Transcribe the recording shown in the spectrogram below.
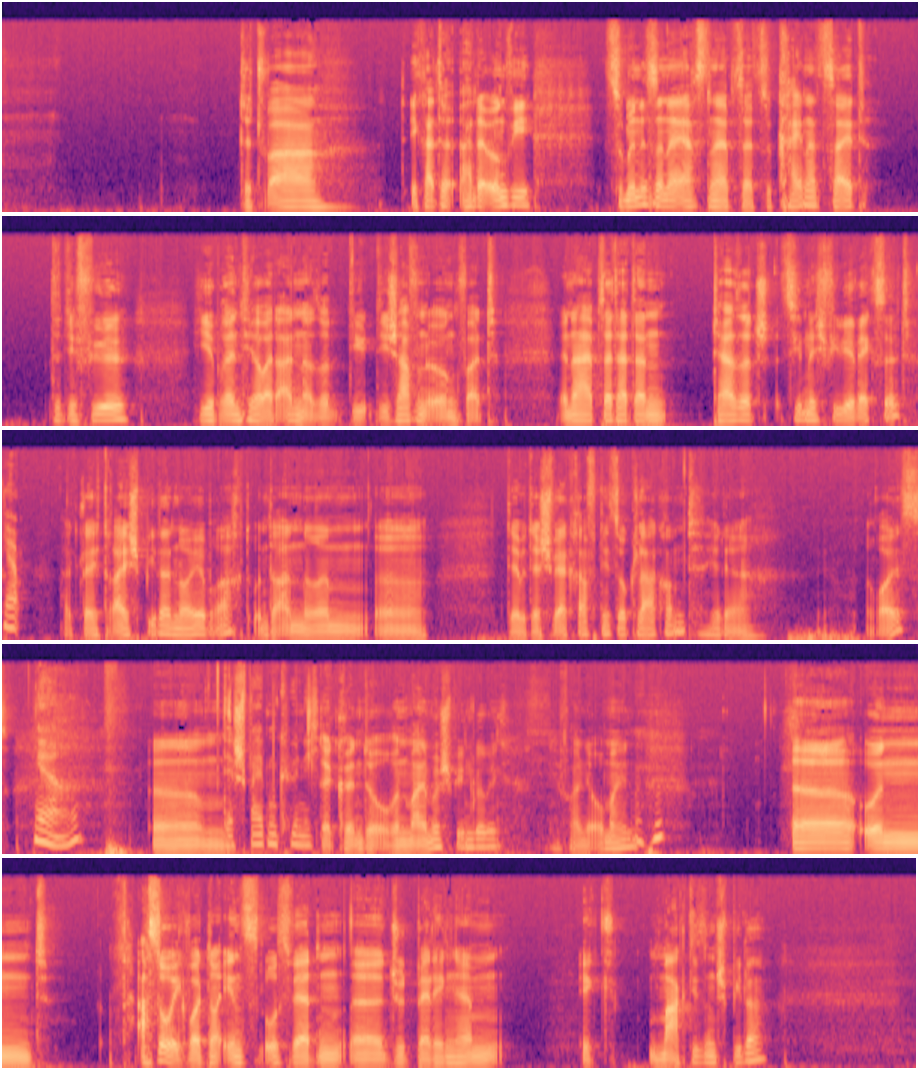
das war, ich hatte, hatte irgendwie, zumindest in der ersten Halbzeit, zu keiner Zeit das Gefühl, hier brennt hier was an. Also die, die schaffen irgendwas. In der Halbzeit hat dann Terzic ziemlich viel gewechselt. Ja. Hat gleich drei Spieler neu gebracht, unter anderem äh, der mit der Schwerkraft nicht so klarkommt, hier der Reus. Ja, Ähm, der Schwalbenkönig. der könnte auch in Malmö spielen, glaube ich. Die fallen ja auch mal hin. Äh, und ach so, ich wollte noch eins loswerden. Äh, Jude Bellingham, ich mag diesen Spieler.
